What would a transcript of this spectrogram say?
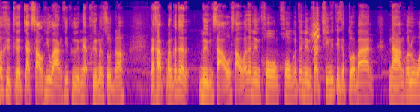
ก็คือเกิดจากเสาที่วางที่พื้นเนี่ยพื้นมันซุดเนาะนะครับมันก็จะดึงเสาเสาก็จะดึงโครงโครงก็จะดึงแฟชชิ่งที่ติดกับตัวบ้าน น้ำก็รั่ว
